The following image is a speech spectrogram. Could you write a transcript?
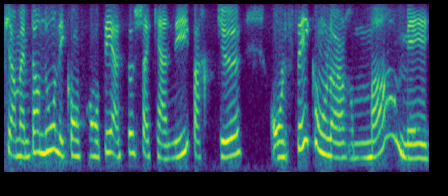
puis en même temps, nous, on est confrontés à ça chaque année parce que on le sait qu'on leur ment, mais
